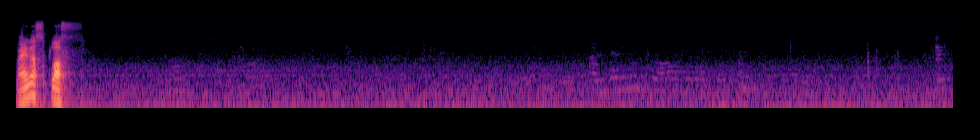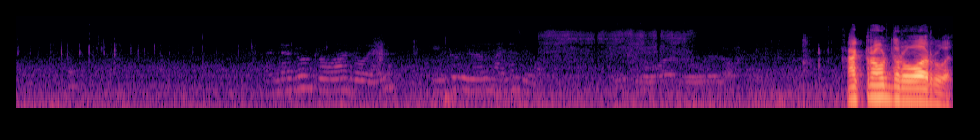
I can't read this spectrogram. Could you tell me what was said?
Minus plus. Factor out the rho r rho l.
